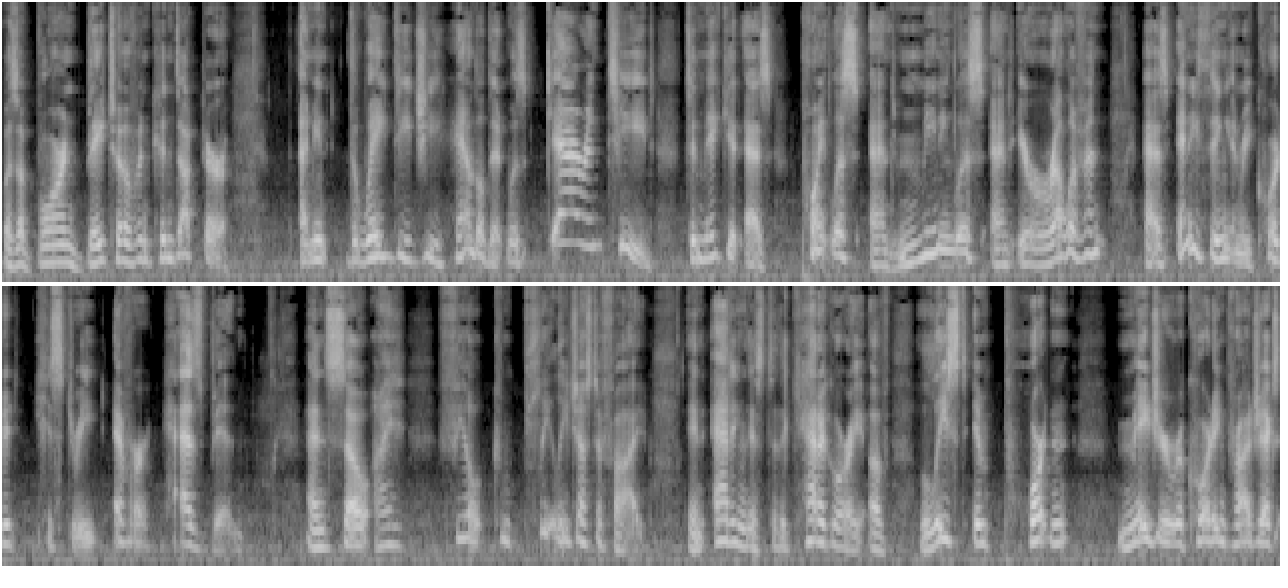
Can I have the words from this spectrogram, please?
was a born Beethoven conductor? I mean, the way DG handled it was guaranteed to make it as pointless and meaningless and irrelevant as anything in recorded history ever has been. And so I feel completely justified in adding this to the category of least important major recording projects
